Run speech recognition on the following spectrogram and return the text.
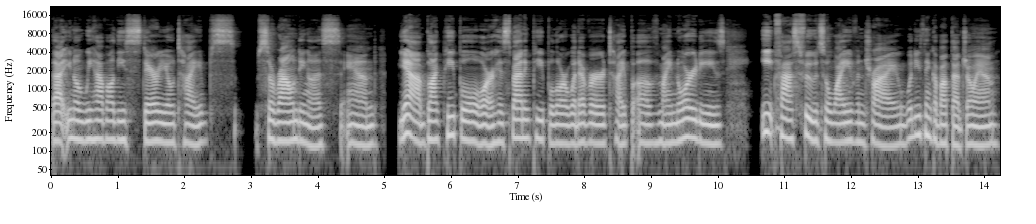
that, you know, we have all these stereotypes surrounding us. And yeah, Black people or Hispanic people or whatever type of minorities eat fast food. So why even try? What do you think about that, Johane?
